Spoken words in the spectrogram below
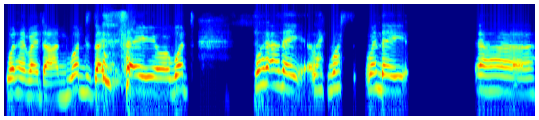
what have I done? What did I say, or what? What are they like? What when they? Uh,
